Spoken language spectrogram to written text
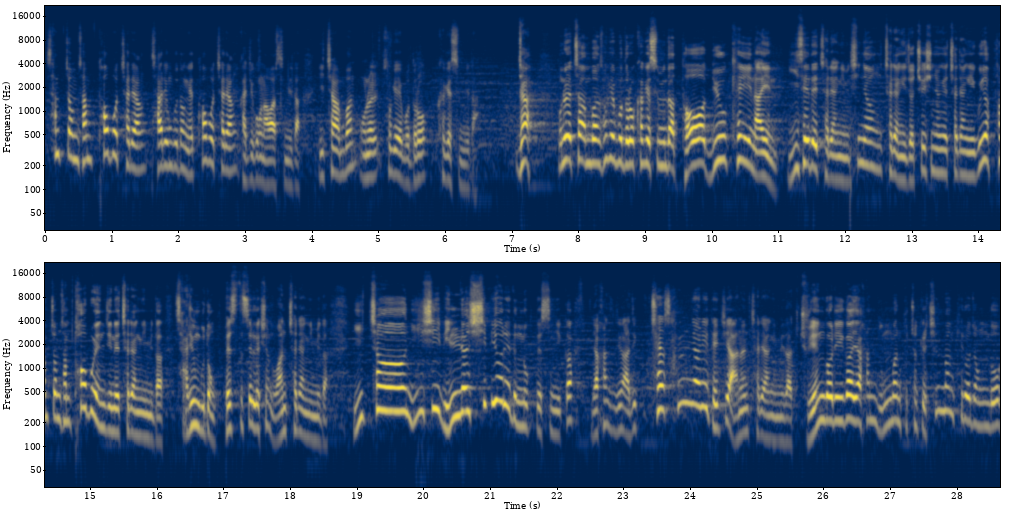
3.3 터보 차량, 사륜구동의 터보 차량 가지고 나왔습니다. 이 차 한번 오늘 소개해 보도록 하겠습니다. 자, 오늘의 차 한번 소개해 보도록 하겠습니다. 더 뉴 K9 2세대 차량입니다. 신형 차량이죠. 최신형의 차량이고요. 3.3 터보 엔진의 차량입니다. 4륜구동 베스트 셀렉션 1 차량입니다. 2021년 12월에 등록됐으니까 약한 아직 채 3년이 되지 않은 차량입니다. 주행 거리가 약 한 6만 9천 킬로, 7만 킬로 정도,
